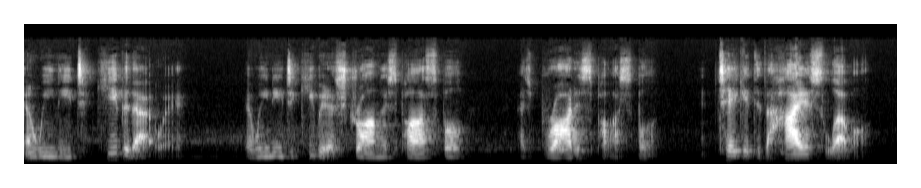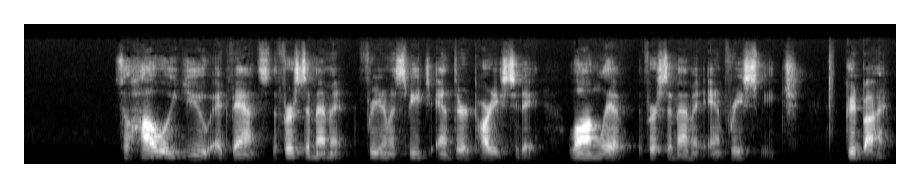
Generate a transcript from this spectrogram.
And we need to keep it that way. And we need to keep it as strong as possible, as broad as possible, and take it to the highest level. So, how will you advance the First Amendment, freedom of speech, and third parties today? Long live the First Amendment and free speech. Goodbye.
